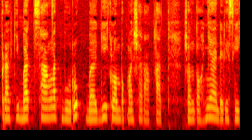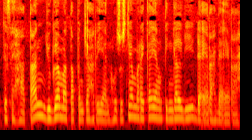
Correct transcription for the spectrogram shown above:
berakibat sangat buruk bagi kelompok masyarakat. Contohnya dari segi kesehatan juga mata pencaharian, khususnya mereka yang tinggal di daerah-daerah.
